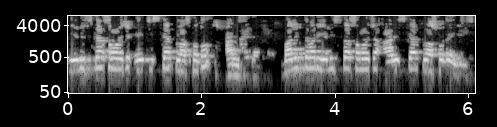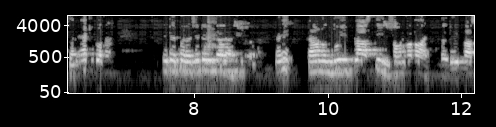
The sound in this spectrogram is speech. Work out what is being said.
এল স্কয়ার সমান হচ্ছে এইচ স্কয়ার প্লাস কত আর স্কয়ার বা লিখতে পারি এল স্কয়ার সমান হচ্ছে আর স্কয়ার প্লাস কত এইচ স্কয়ার একই কথা। এটাই পারে সেটাই নাকি? কারণ দুই প্লাস তিন সমান কত হয়? দুই প্লাস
